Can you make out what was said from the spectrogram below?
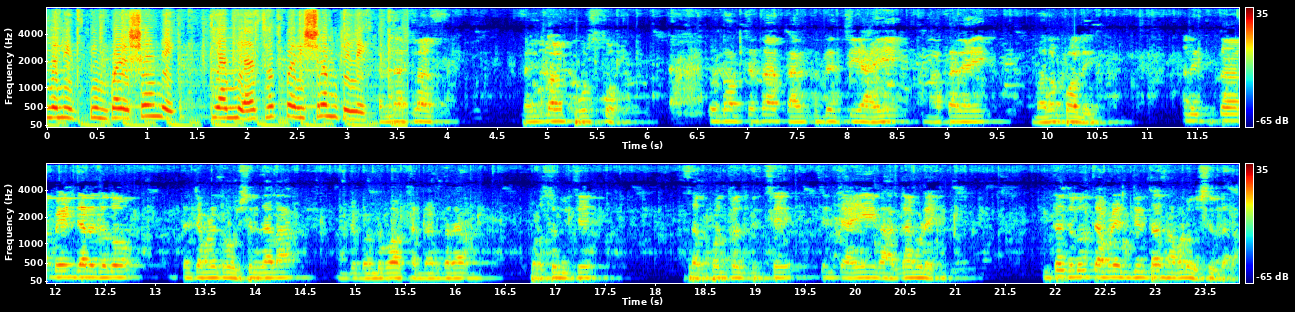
ललित पिंपळ शेंडे यांनी अथक परिश्रम केले. पोहोचतो. तो आमच्या कार्यकर्त्याची आई म्हातारी आई मरण पावली आणि तिथं भेट द्यायला गेलो. त्याच्यामुळे तो उशीर झाला. आमचे बंधुभाव खंडाळकरा पडसोलीचे सरपंच तिथे त्यांची आई राहिल्यामुळे तिथं गेलो. त्यामुळे एक दीड तास आम्हाला उशीर झाला.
